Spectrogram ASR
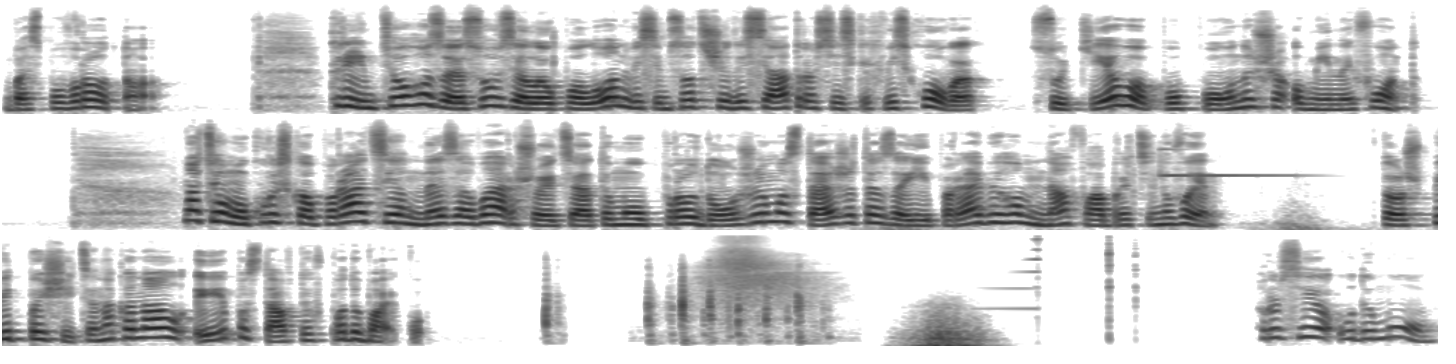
безповоротно. Крім цього, ЗСУ взяли у полон 860 російських військових, суттєво поповнивши обмінний фонд. На цьому курська операція не завершується, тому продовжуємо стежити за її перебігом на фабриці новин. Тож підпишіться на канал і поставте вподобайку. Росія у диму.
